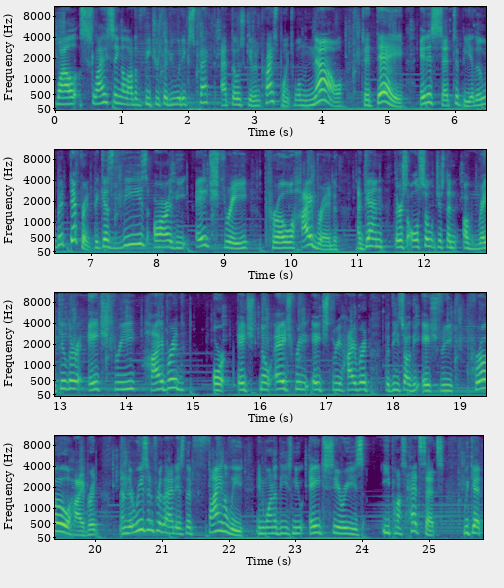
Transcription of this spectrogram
while slicing a lot of the features that you would expect at those given price points. Well, now, today, it is set to be a little bit different because these are the H3 Pro Hybrid. Again, there's also just an, a regular H3 Hybrid or H no H3 H3 hybrid, but these are the H3 Pro hybrid. And the reason for that is that finally, in one of these new H series EPOS headsets, we get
